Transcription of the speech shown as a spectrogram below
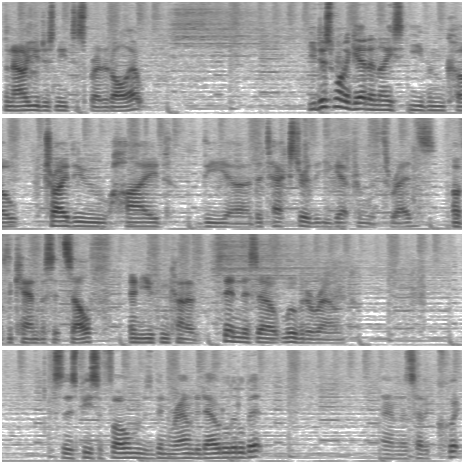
So now you just need to spread it all out. You just want to get a nice even coat. Try to hide the, uh, the texture that you get from the threads of the canvas itself. And you can kind of thin this out, move it around. So this piece of foam has been rounded out a little bit. And let's had a quick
